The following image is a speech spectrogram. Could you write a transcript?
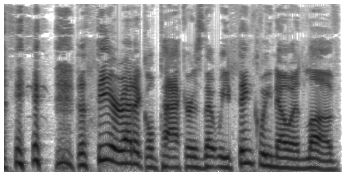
the theoretical Packers that we think we know and love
